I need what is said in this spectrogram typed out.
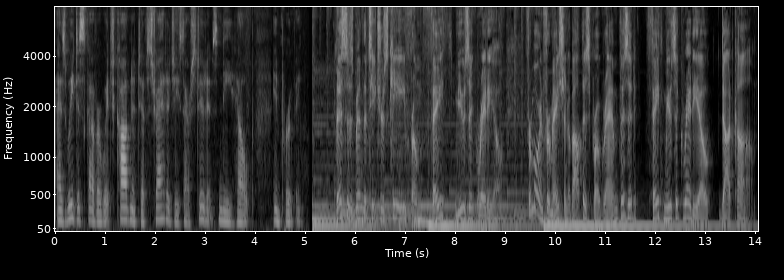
as we discover which cognitive strategies our students need help improving. This has been the Teacher's Key from Faith Music Radio. For more information about this program, visit faithmusicradio.com.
